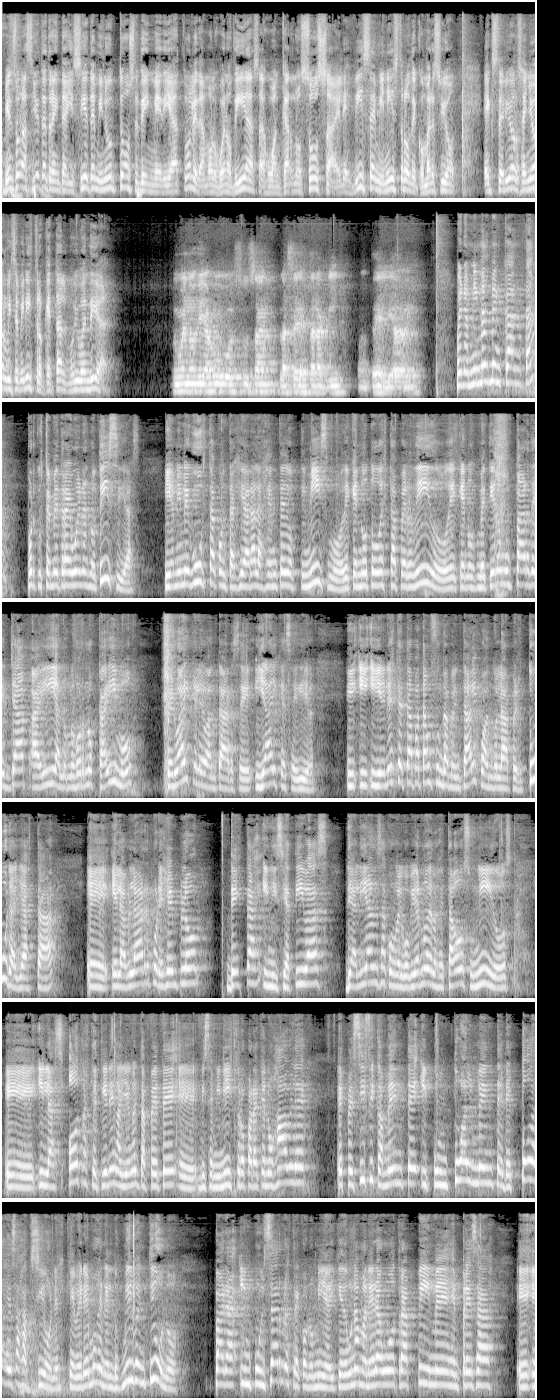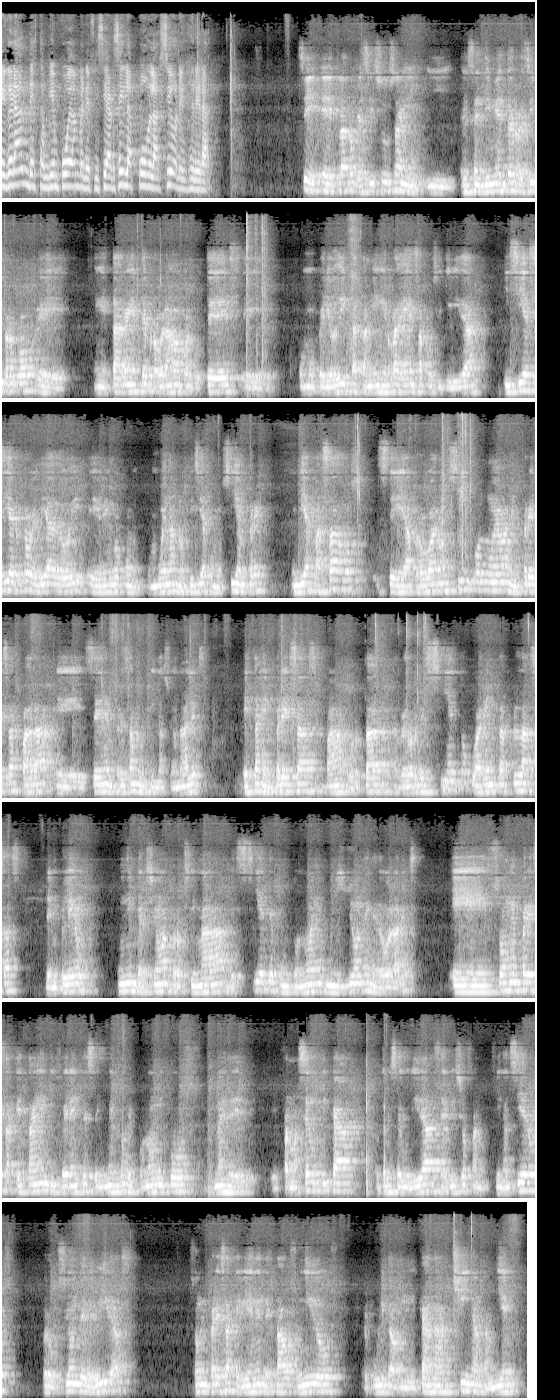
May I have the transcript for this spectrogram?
Bien, son las 7:37 minutos. De inmediato le damos los buenos días a Juan Carlos Sosa. Él es viceministro de Comercio Exterior. Señor viceministro, ¿qué tal? Muy buen día. Muy buenos días, Hugo, Susan. Placer estar aquí con ustedes el día de hoy. Bueno, a mí más me encanta porque usted me trae buenas noticias. Y a mí me gusta contagiar a la gente de optimismo, de que no todo está perdido, de que nos metieron un par de jab ahí, a lo mejor nos caímos, pero hay que levantarse y hay que seguir. Y, en esta etapa tan fundamental, cuando la apertura ya está, eh, el hablar, por ejemplo, de estas iniciativas de alianza con el gobierno de los Estados Unidos eh, y las otras que tienen allí en el tapete, eh, viceministro, para que nos hable específicamente y puntualmente de todas esas acciones que veremos en el 2021 para impulsar nuestra economía y que de una manera u otra pymes, empresas eh, eh, grandes también puedan beneficiarse y la población en general. Sí, eh, claro que sí, Susan, y, el sentimiento es recíproco en estar en este programa porque ustedes como periodistas también irradian esa positividad. Y sí es cierto, el día de hoy vengo con, con buenas noticias como siempre. En días pasados se aprobaron cinco nuevas empresas para ser empresas multinacionales estas empresas van a aportar alrededor de 140 plazas de empleo, una inversión aproximada de 7.9 millones de dólares. Eh, son empresas que están en diferentes segmentos económicos, una es de, farmacéutica, otra es seguridad, servicios financieros, producción de bebidas. Son empresas que vienen de Estados Unidos, República Dominicana, China también.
